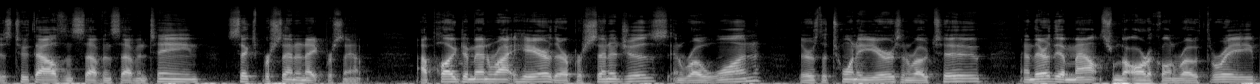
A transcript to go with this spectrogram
is 2007 17, 6% and 8%. I plugged them in right here. There are percentages in row 1. There's the 20 years in row 2. And there are the amounts from the article in row 3.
